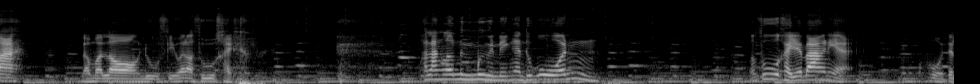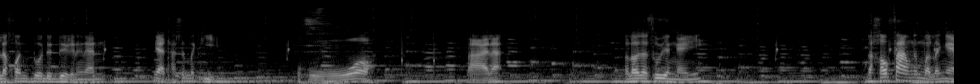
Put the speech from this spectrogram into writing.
มา เรามาลองดูซิว่าเราสู้ใครพลังเราหนึ่งหมื่นเองกันทุกคนเราสู้ใครได้บ้างเนี่ยโอ้โหแต่ละคนตัวเดือดๆกันทั้งนั้น เนี่ยทัศมากิโอ้โห ตายละแล้วเราจะสู้ยังไงนี่แล้วเขาฟาร์มกันหมดแล้วไง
